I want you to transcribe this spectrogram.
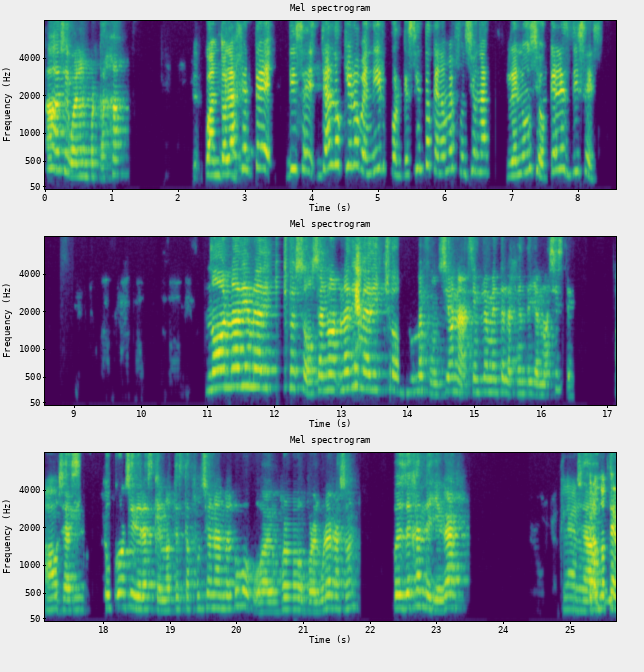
Ah, es igual, no importa. Cuando la gente dice, ya no quiero venir porque siento que no me funciona, renuncio, ¿qué les dices? No, nadie me ha dicho eso, o sea, no, nadie me ha dicho no me funciona, simplemente la gente ya no asiste. Ah, o sea, si tú consideras que no te está funcionando algo o a lo mejor por alguna razón, pues dejan de llegar. Claro. Pero no te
